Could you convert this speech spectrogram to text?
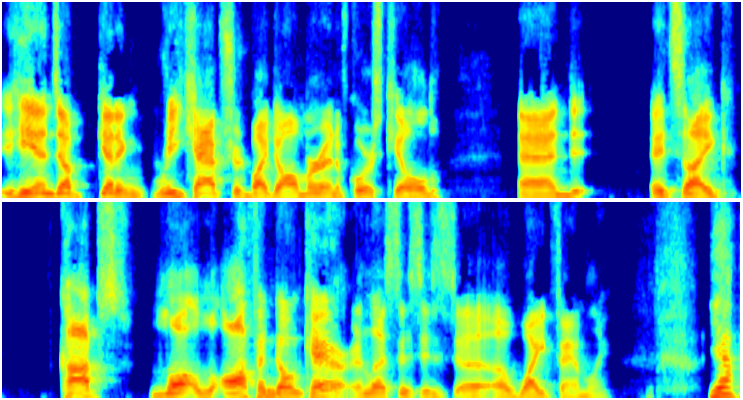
he ends up getting recaptured by Dahmer and, of course, killed. And it's like cops lo- often don't care unless this is a, a white family. Yeah.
